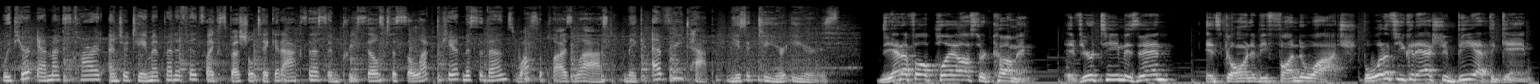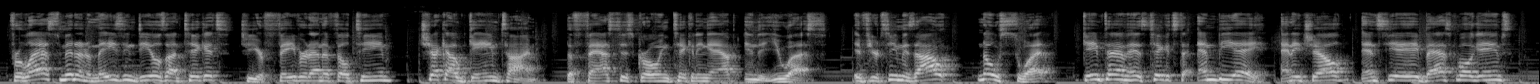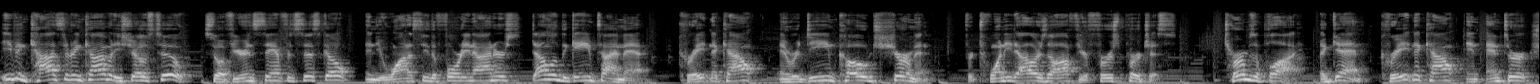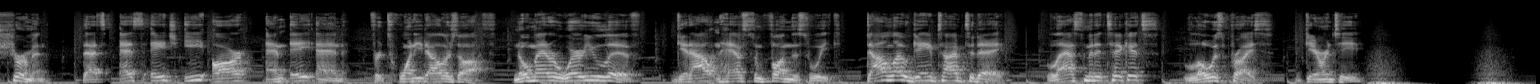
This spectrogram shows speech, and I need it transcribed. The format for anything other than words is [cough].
With your Amex card, entertainment benefits like special ticket access and pre-sales to select campus events while supplies last, make every tap music to your ears. The NFL playoffs are coming. If your team is in, it's going to be fun to watch. But what if you could actually be at the game? For last minute amazing deals on tickets to your favorite NFL team, check out Game Time, the fastest growing ticketing app in the US. If your team is out, no sweat. Game Time has tickets to NBA, NHL, NCAA basketball games, even concert and comedy shows too. So if you're in San Francisco and you want to see the 49ers, download the Game Time app, create an account, and redeem code Sherman for $20 off your first purchase. Terms apply. Again, create an account and enter Sherman. That's S H E R M A N for $20 off. No matter where you live, get out and have some fun this week. Download Game Time today. Last minute tickets, lowest price, guaranteed.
